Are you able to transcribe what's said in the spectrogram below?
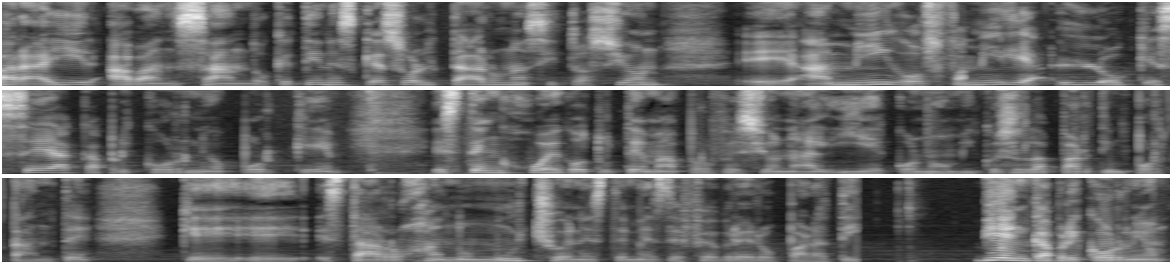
para ir avanzando, que tienes que soltar una situación, eh, amigos, familia, lo que sea Capricornio, porque está en juego tu tema profesional y económico. Esa es la parte importante que eh, está arrojando mucho en este mes de febrero para ti. Bien, Capricornio,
